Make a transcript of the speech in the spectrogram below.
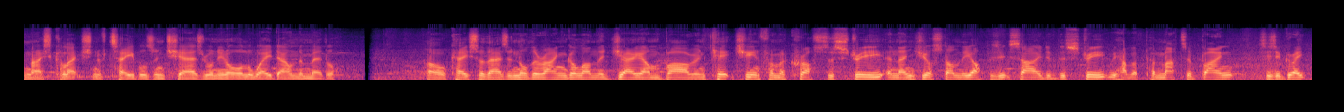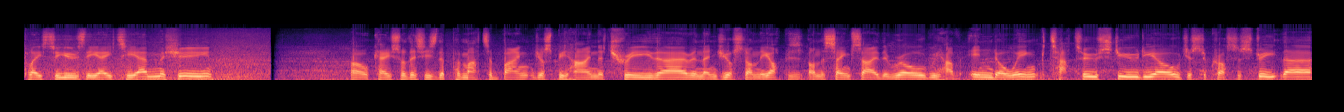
Nice collection of tables and chairs running all the way down the middle. Okay, so there's another angle on the Jaen Bar and Kitchen from across the street and then just on the opposite side of the street we have a Permata Bank. This is a great place to use the ATM machine. Okay, so this is the Permata Bank just behind the tree there and then just on the opposite, on the same side of the road we have Indo Ink Tattoo Studio just across the street there.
